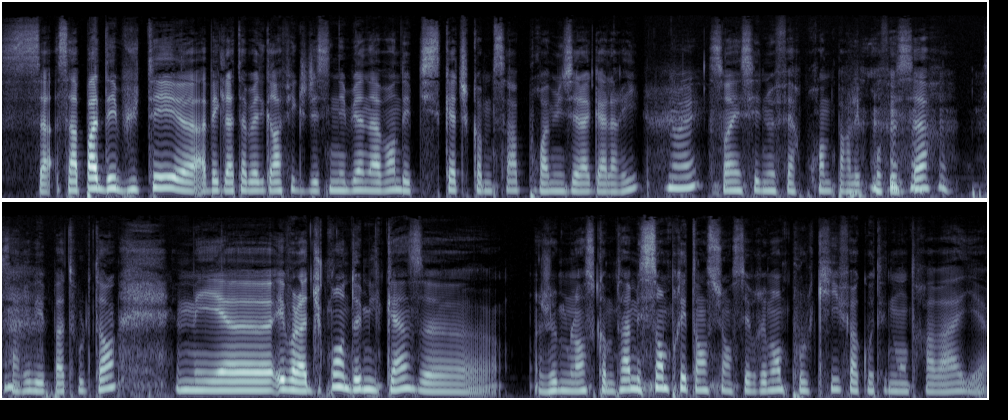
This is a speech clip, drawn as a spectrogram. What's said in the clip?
ça n'a pas débuté euh, avec la tablette graphique. Je dessinais bien avant des petits sketchs comme ça pour amuser la galerie Ouais. sans essayer de me faire prendre par les professeurs. ça n'arrivait pas tout le temps. Mais euh, et voilà, du coup en 2015, euh, je me lance comme ça, mais sans prétention. C'est vraiment pour le kiff à côté de mon travail.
